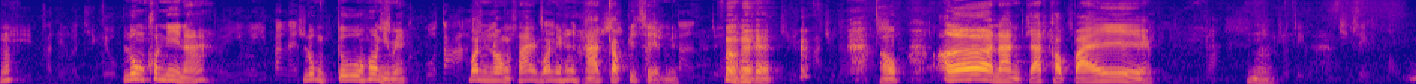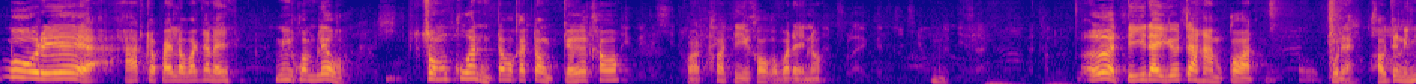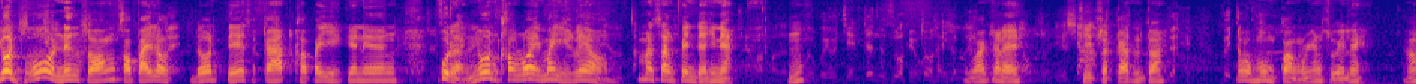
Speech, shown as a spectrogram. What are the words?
หึลุงคนนี้นะ ลุงตูเฮานี่ไหมบ่นน้องซ้ายบ่นี่คือหาจับพิเศษนี่เอาเออ นั่นจัดเข้าไปอืมบูเรอาจเข้าไประวังกันไหนมีความเร็ว สมควรแต่ว่าก็ต้องเจอเขา กอดข้อตีเข้ากับว่าไดเนาะเออ ตีได้ยู่แต่ห้ามกอดพูดอะไรเขาจึงหนึ่งย่นโอ้หนึ่งสองเขาไปเราโดนเตะสกัดเขาไปอีกเทีหนึ่งพูดอะไรย่นเข้าร้อยไม่อีกแล้ว มันสั่งเป็นแต่ที่เนี่ยหืมว่ากันไหนจีบสกัดนั่นตัวโอ้มุมกล้องมันยังสวยเลย เอา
